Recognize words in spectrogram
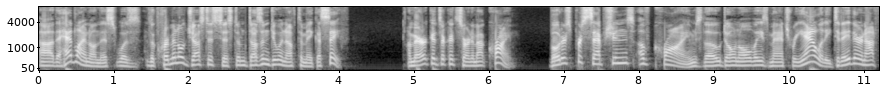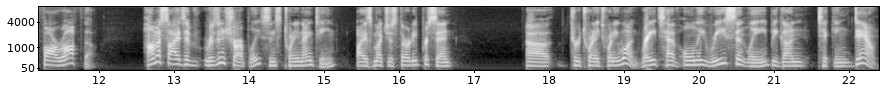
uh, the headline on this was the criminal justice system doesn't do enough to make us safe. Americans are concerned about crime. Voters' perceptions of crimes, though, don't always match reality. Today, they're not far off, though. Homicides have risen sharply since 2019 by as much as 30% uh, through 2021. Rates have only recently begun ticking down.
